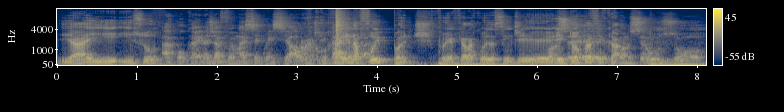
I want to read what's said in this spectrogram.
E aí isso. A cocaína já foi mais sequencial. A cocaína cara, foi punch. Foi aquela coisa assim de. Quando entrou você- pra ficar. Quando você usou,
